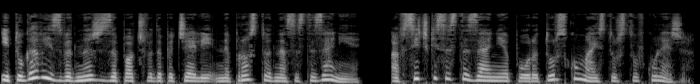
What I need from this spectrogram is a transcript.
И тогава изведнъж започва да печели не просто една състезание, а всички състезания по оратурско майсторство в колежа.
